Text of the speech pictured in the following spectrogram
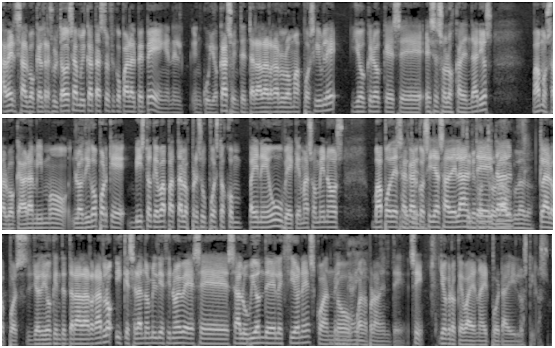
a ver, salvo que el resultado sea muy catastrófico para el PP, en, el, en cuyo caso intentará alargarlo lo más posible, yo creo que ese, esos son los calendarios. Vamos, salvo que ahora mismo, lo digo porque visto que va a pactar los presupuestos con PNV, que más o menos va a poder sacar tiene- cosillas adelante y tal. claro. pues yo digo que intentará alargarlo y que será en 2019 ese, ese aluvión de elecciones cuando, cuando probablemente... Sí, yo creo que vayan a ir por ahí los tiros.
